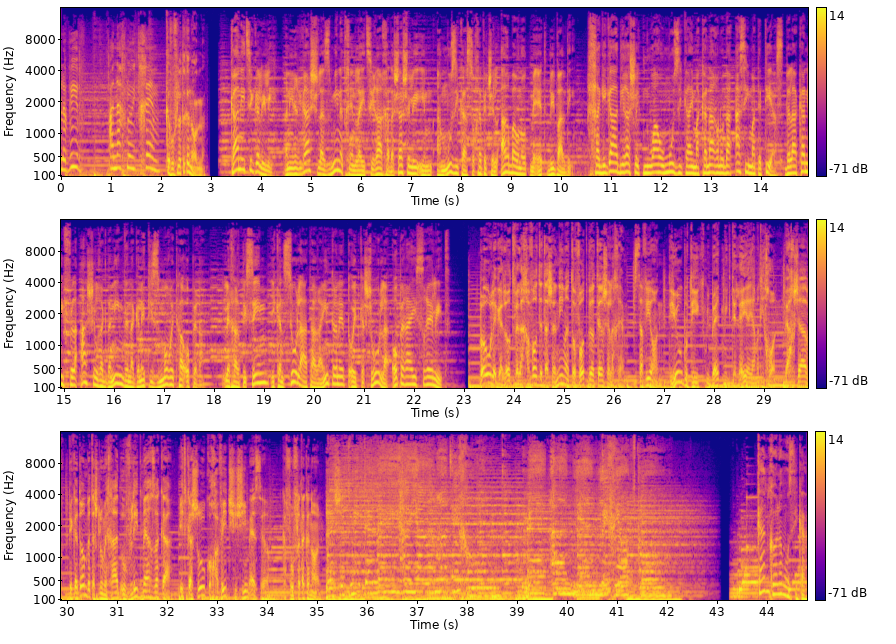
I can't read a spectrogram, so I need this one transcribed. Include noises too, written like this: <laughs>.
תל אביב, אנחנו איתכם. כפוף לתקנון. כאן איציק גלילי. אני נרגש להזמין אתכן ליצירה החדשה שלי עם המוזיקה הסוחפת של ארבע עונות מאת ויוולדי. חגיגה אדירה של תנועה ומוזיקה עם הכנר הנודע אסי מטטיאס ולהקה נפלאה של רקדנים ונגני תזמורת האופרה. לכרטיסים, היכנסו לאתר האינטרנט או התקשרו לאופרה הישראלית. בואו לגלות ולחוות את השנים הטובות ביותר שלכם. סביון, דיור בוטיק מבית מגדלי הים התיכון. ועכשיו, פיקדון בתשלום אחד ובלי דמי החזקה. התקשרו כוכבית 6010, כפוף לתקנון. רשת מגדלי הים התיכון, מעניין לחיות פה. כאן כל המוסיקה.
